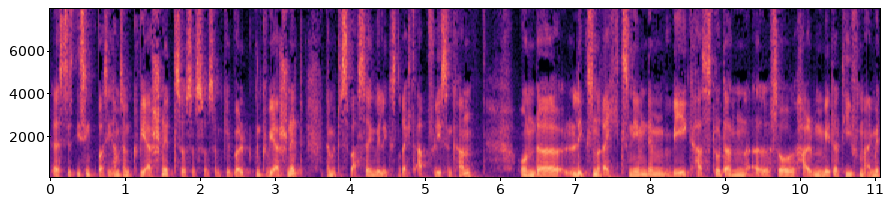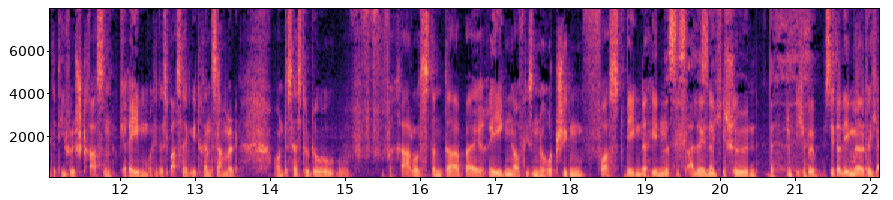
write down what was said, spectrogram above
dass die sind quasi, haben so einen Querschnitt, so, so, so, so einen gewölbten Querschnitt, damit das Wasser irgendwie links und rechts abfließen kann. Und äh, links und rechts neben dem Weg hast du dann äh, so halben Meter tiefen, ein Meter tiefe Straßengräben, wo sich das Wasser irgendwie drin sammelt. Und das heißt, du, du radelst dann da bei Regen auf diesen rutschigen Forstwegen dahin. Das ist alles nicht schön. Ich, ich dann irgendwie natürlich,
